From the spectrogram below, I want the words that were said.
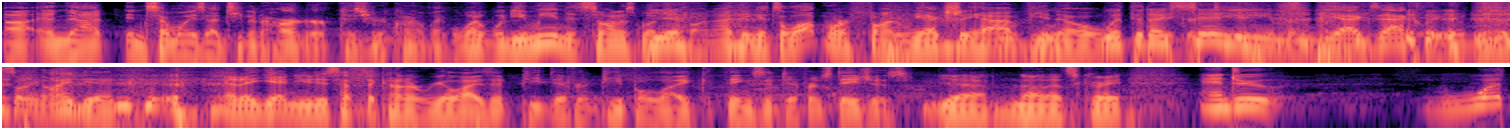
Uh, and that in some ways that's even harder because you're kind of like, what, what do you mean it's not as much Yeah. fun? I think it's a lot more fun. We actually have, you know, What did I say? Team and, yeah, exactly. this is something I did. And again, you just have to kind of realize that different people like things at different stages. Yeah, no, that's great. Andrew, what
